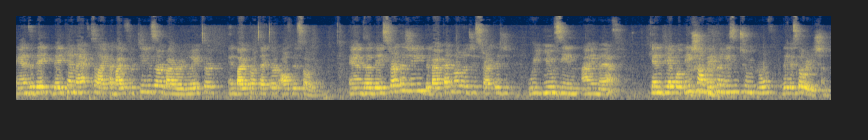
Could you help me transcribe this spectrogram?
And they, they can act like a biofertilizer, bioregulator, and bioprotector of the soil. And uh, the strategy, the biotechnology strategy we use in AMF can be a potential mechanism to improve the restoration,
